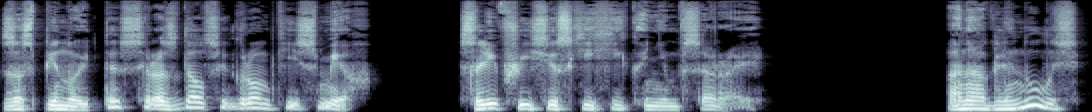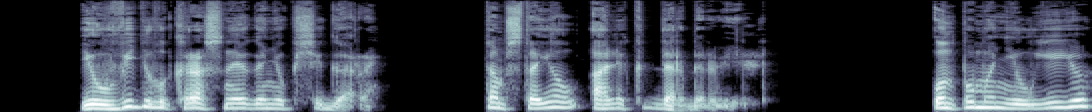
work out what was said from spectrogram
за спиной Тесс раздался громкий смех, слившийся с хихиканьем в сарае. Она оглянулась и увидела красный огонек сигары. Там стоял Алек Дербервиль. Он поманил ее,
